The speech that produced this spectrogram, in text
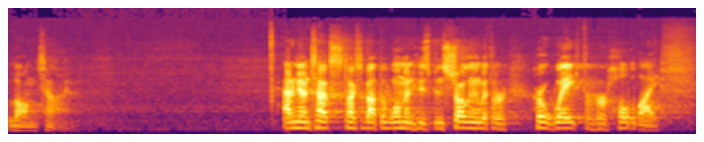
long time. Adam Young talks, talks about the woman who's been struggling with her, her weight for her whole life.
